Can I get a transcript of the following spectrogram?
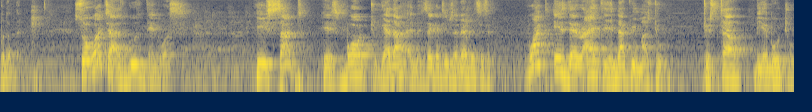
both of them. So what Charles Guth did was he sat his board together and executives and everything. said, What is the right thing that we must do to still be able to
